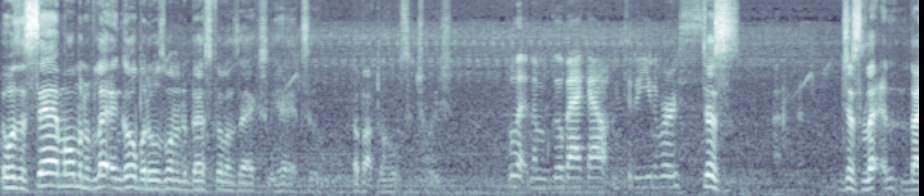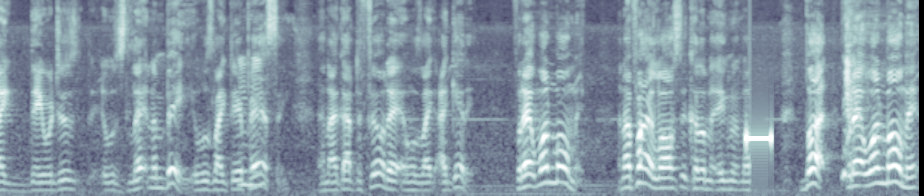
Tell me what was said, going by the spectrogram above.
it was a sad moment of letting go, but it was one of the best feelings I actually had too about the whole situation. Letting them go back out into the universe. just just letting like they were just it was letting them be it was like they're Mm-hmm. passing and i got to feel that and was like i get it for that one moment and i probably lost it because i'm an ignorant but for that one moment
